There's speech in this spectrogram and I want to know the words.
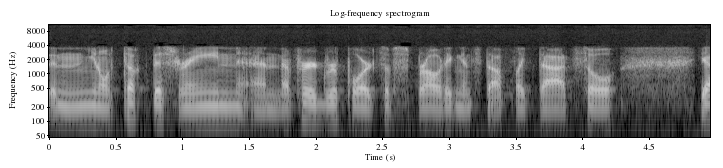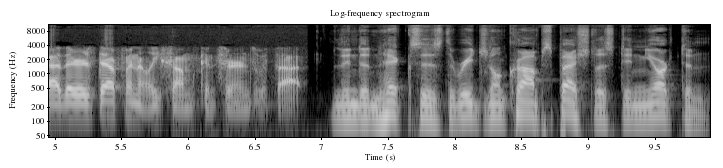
and you know took this rain, and I've heard reports of sprouting and stuff like that. So, yeah, there's definitely some concerns with that. Lyndon Hicks is the regional crop specialist in Yorkton.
